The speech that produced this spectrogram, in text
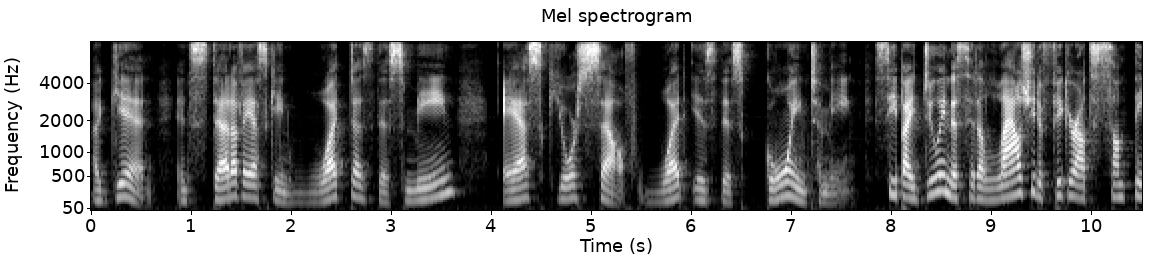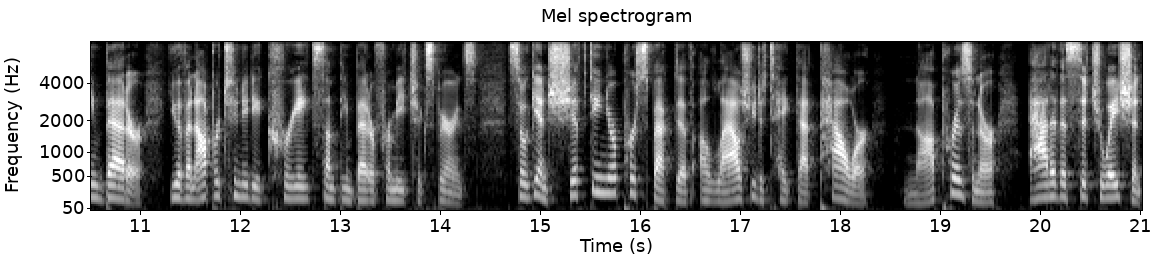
Again, instead of asking, What does this mean? Ask yourself, What is this going to mean. See, by doing this, it allows you to figure out something better. You have an opportunity to create something better from each experience. So, again, shifting your perspective allows you to take that power, not prisoner, out of the situation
